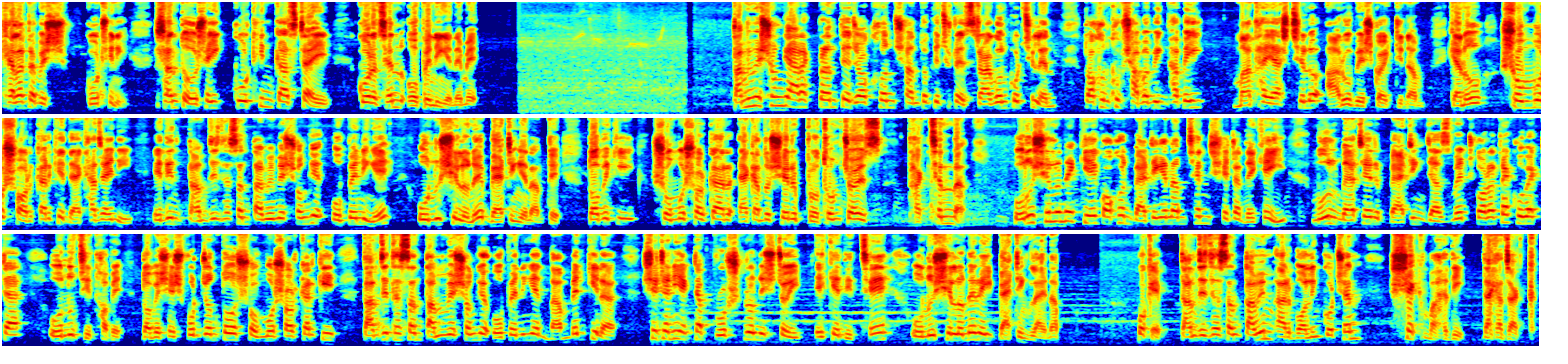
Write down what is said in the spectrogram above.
খেলাটা বেশ কঠিনই। শান্ত সেই কঠিন কাজটাই করেছেন ওপেনিংয়ে নেমে। তামিমের সঙ্গে আরেক প্রান্তে যখন শান্ত কিছুটা স্ট্রাগল করছিলেন, তখন খুব স্বাভাবিকভাবেই মাথায় আসছিল আরও বেশ কয়েকটি নাম। কেন? সৌম্য সরকারকে দেখা যায়নি এদিন তামজিদ হাসান তামিমের সঙ্গে ওপেনিংয়ে অনুশীলনে ব্যাটিংয়ে নামতে। তবে কি সৌম্য সরকার একাদশের প্রথম চয়েস থাকছেন না? অনুশীলনে কে কখন ব্যাটিংয়ে নামছেন সেটা দেখেই মূল ম্যাচের ব্যাটিং জাজমেন্ট করাটা খুব একটা অনুচিত হবে। তবে শেষ পর্যন্ত সৌম্য সরকার কি তানজিদ হাসান তামিমের সঙ্গে ওপেনিংয়ে নামবেন কিনা, সেটা নিয়ে একটা প্রশ্ন নিশ্চয়ই এঁকে দিচ্ছে অনুশীলনের এই batting line up okay, Tanzid Hasan Tamim আর বোলিং করছেন শেখ মাহাদি। দেখা যাক।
